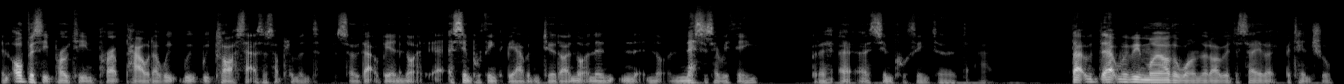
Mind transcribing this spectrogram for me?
And obviously, protein powder, we, we, we, class that as a supplement. So that would be a, not, a simple thing to be added into your diet, not a, not a necessary thing, but a, a simple thing to, to add. That would that would be my other one that I would say like potential.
